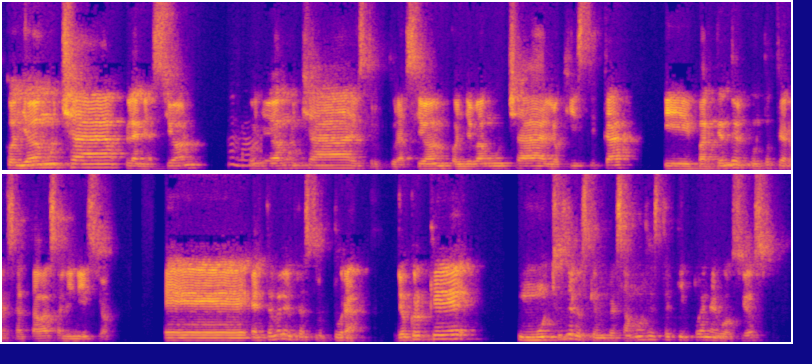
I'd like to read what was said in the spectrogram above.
Conlleva mucha planeación, conlleva mucha estructuración, conlleva mucha logística y partiendo del punto que resaltabas al inicio. Eh, el tema de la infraestructura. Yo creo que muchos de los que empezamos este tipo de negocios,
